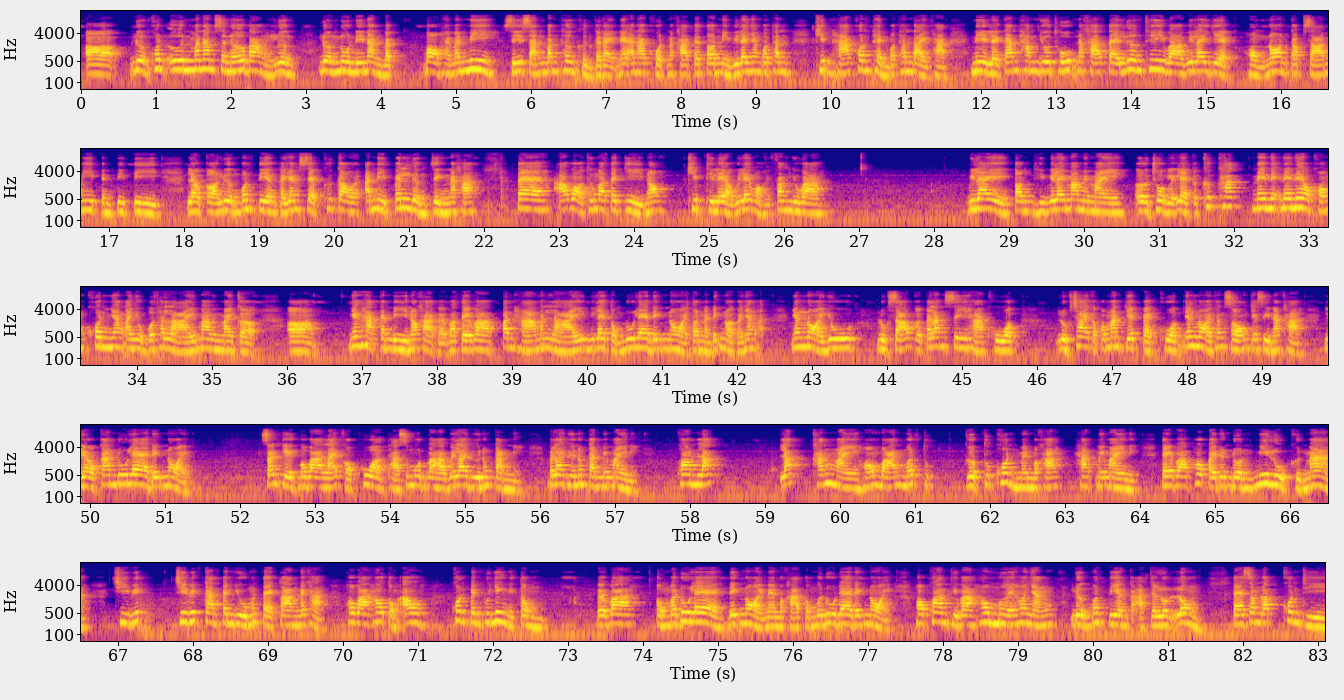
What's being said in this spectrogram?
เอ่อเรื่องคนอื่นมานำเสนอบ้างเรื่องเรื่องนู่นนี่นั่นแบบ บอกให้มันมีสีสันบันเทิงขึ้นก็ได้ในอนาคตนะคะ แต่ตอนนี้วิไลยังบ่ทันคิดหาคอนเทนต์บ่ทันใดค่ะ นี่แหละการทำ YouTube นะคะ แต่เรื่องที่ว่าวิไลแยกห้องนอนกับสามีเป็นปีๆแล้วก็เรื่องบนเตียงก็ยังเสพคือเก่าอันนี้เป็นเรื่องจริงนะคะ แต่เอาบอกถึงว่าต่กี่เนาะคลิปที่แล้ววิไลบอกให้ฟังอยู่ว่า วิไลตอนที่วิไลมาใหม่ๆเออช่วงแรกๆก็คึกคักในในในแนวของคนยังอายุบ่ทันหลายมาใหม่ๆก็เออยังหักกันดีเนาะค่ะ แบบว่าแต่ว่าปัญหามันหลายวิไลต้องดูแลเด็กหน่อย ตอนนั้นเด็กหน่อยก็ยังยังหน่อยอยู่ลูกสาวก็กำลังสี่หาขวบ ลูกชายก็ประมาณเจ็ดแปดขวบ ยังหน่อยทั้งสองจังสีนะคะแล้วการดูแลเด็กหน่อย สังเกตบว่าหลายครอบครัวถ้าสมมติว่าเวลาอยู่น้ำกันนี่เวลาอยู่น้ำกันใหม่ๆนี่ ความรักรักครั้งใหม่หอมหวานหมดทุกเกือบทุกคนแมนบ่คะหักใหม่ๆนี่ แต่ว่าพอไปดนๆมีลูกขึ้นมาชีวิตชีวิตการเป็นอยู่มันแตกต่างได้ค่ะ เพราะว่าเฮาต้องเอา คนเป็นผู้หญิงนี่ต้องแบบว่าต้องมาดูแลเด็กหน่อยแมนบ่คะต้องมาดูแลเด็กหน่อย เพราะความที่ว่าเฮาเมื่อยเฮายังเรื่องบนเตียงก็อาจจะลดลง แต่สำหรับคนที่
